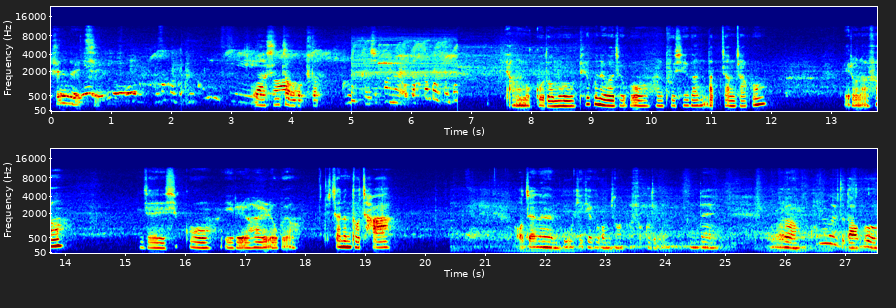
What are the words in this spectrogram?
샌드위치 와 진짜 목 아프다. 약 먹고 너무 피곤해가지고 한 2시간 낮잠 자고 일어나서 이제 씻고 일을 하려고요. 일단은 더 자. 어제는 모기 계속 엄청 아팠었거든요. 근데 나고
